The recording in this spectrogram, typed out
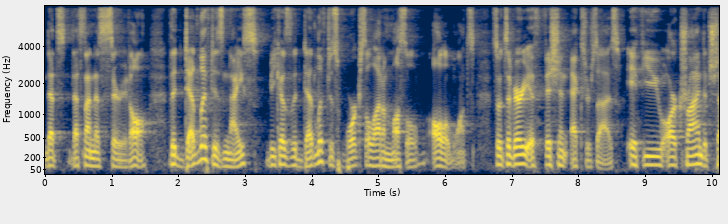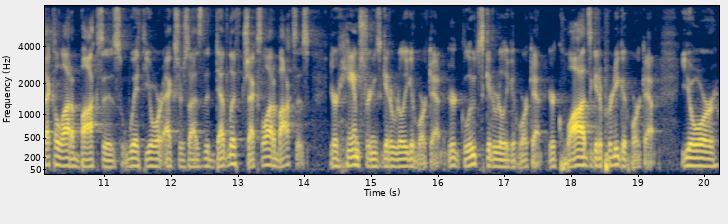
That's that's not necessary at all. The deadlift is nice because the deadlift just works a lot of muscle all at once. So it's a very efficient exercise. If you are trying to check a lot of boxes with your exercise, the deadlift checks a lot of boxes your hamstrings get a really good workout. Your glutes get a really good workout. Your quads get a pretty good workout. Your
